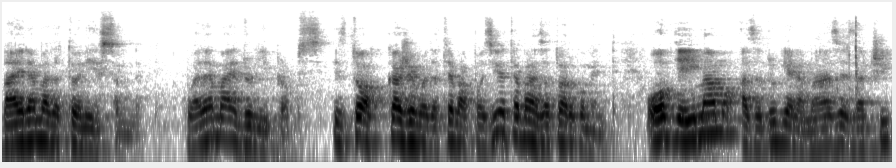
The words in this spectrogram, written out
Bajrama da to nije sunnet. U Bajrama je drugi propis. I zato ako kažemo da treba pozivati, treba za to argumente. Ovdje imamo, a za druge namaze znači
